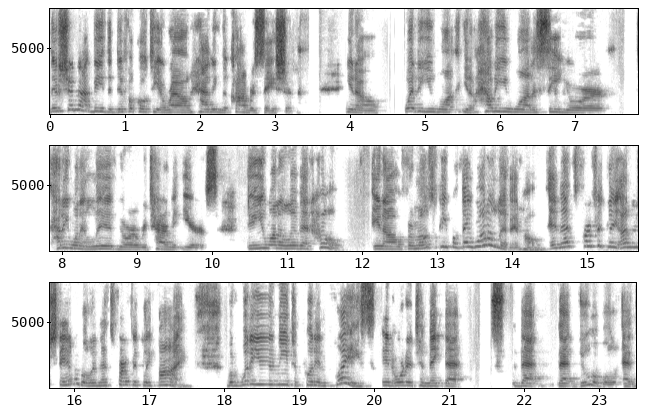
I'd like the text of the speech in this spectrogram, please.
there should not be the difficulty around having the conversation. You know what do you want you know how do you want to see your how do you want to live your retirement years? Do you want to live at home you know, for most people, they want to live at home, and that's perfectly understandable and that's perfectly fine. But what do you need to put in place in order to make that that that doable and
